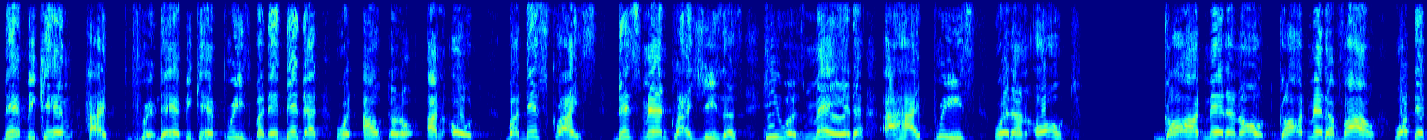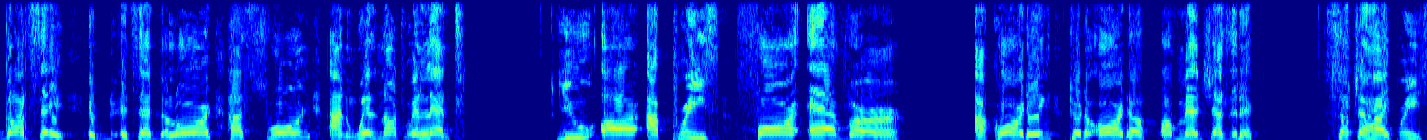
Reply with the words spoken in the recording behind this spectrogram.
they became high, they became priests, but they did that without an oath. But this Christ, this man Christ Jesus, he was made a high priest with an oath. God made an oath. God made a vow. What did God say? It, it said, The Lord has sworn and will not relent. You are a priest forever, according to the order of Melchizedek. Such a high priest.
